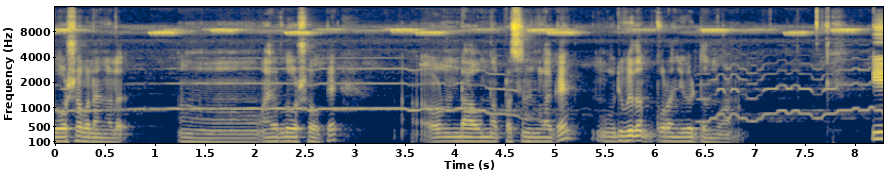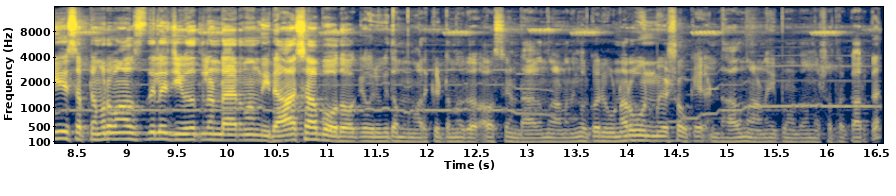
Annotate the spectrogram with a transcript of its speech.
ദോഷഫലങ്ങൾ അയർദോഷമൊക്കെ ഉണ്ടാവുന്ന പ്രശ്നങ്ങളൊക്കെ ഒരുവിധം കുറഞ്ഞു കിട്ടുന്നതാണ്. ഈ സെപ്റ്റംബർ മാസത്തിൽ ജീവിതത്തിലുണ്ടായിരുന്ന നിരാശാബോധമൊക്കെ ഒരുവിധം മാറിക്കിട്ടുന്ന ഒരു അവസ്ഥ ഉണ്ടാകുന്നതാണ്. നിങ്ങൾക്കൊരു ഉണർവ് ഉന്മേഷമൊക്കെ ഉണ്ടാകുന്നതാണ് ഈ പ്രണത നക്ഷത്രക്കാർക്ക്.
